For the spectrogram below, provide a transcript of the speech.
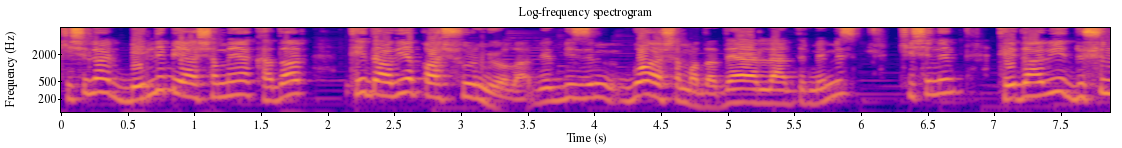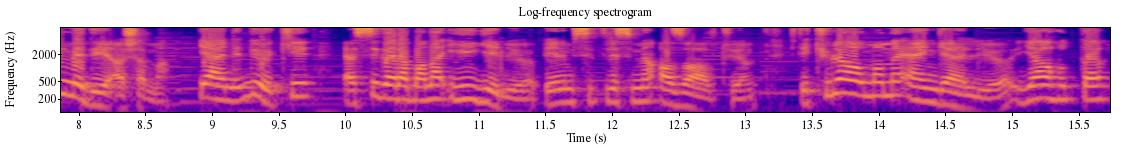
Kişiler belli bir aşamaya kadar tedaviye başvurmuyorlar ve bizim bu aşamada değerlendirmemiz kişinin tedaviyi düşünmediği aşama. Yani diyor ki ya sigara bana iyi geliyor, benim stresimi azaltıyor, işte kilo almamı engelliyor yahut da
